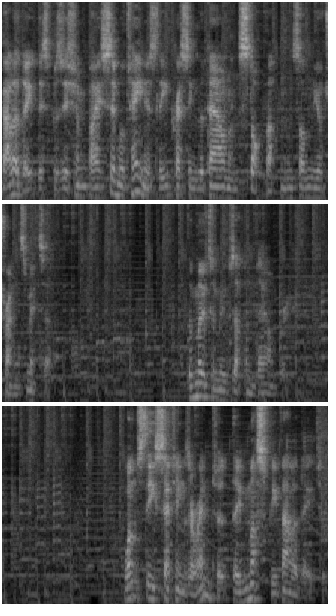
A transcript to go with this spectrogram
Validate this position by simultaneously pressing the down and stop buttons on your transmitter. The motor moves up and down briefly. Once these settings are entered, they must be validated.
